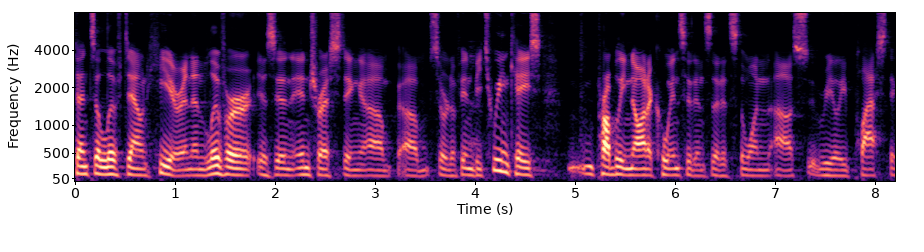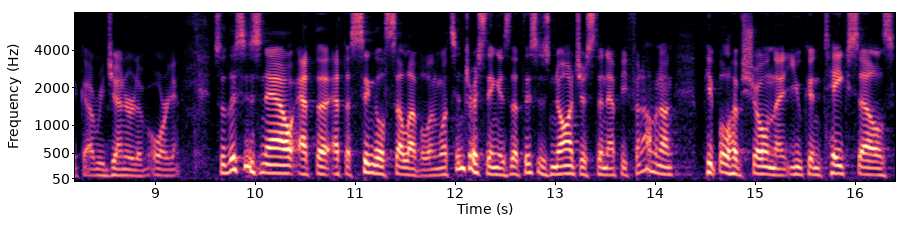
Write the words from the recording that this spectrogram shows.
tend to live down here. And then liver is an interesting um, um, sort of in-between case, probably not a coincidence that it's the one uh, really plastic uh, regenerative organ. So this is now at the, at the single cell level. And what's interesting is that this is not just an epiphenomenon. People have shown that you can take cells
